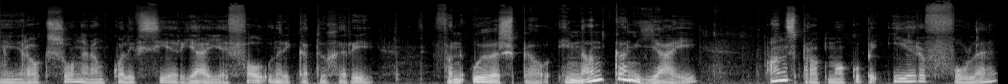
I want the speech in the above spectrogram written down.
nie en jy raak swanger, dan kwalifiseer jy, jy val onder die kategorie van oorspel en dan kan jy aanspraak maak op 'n erevolle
